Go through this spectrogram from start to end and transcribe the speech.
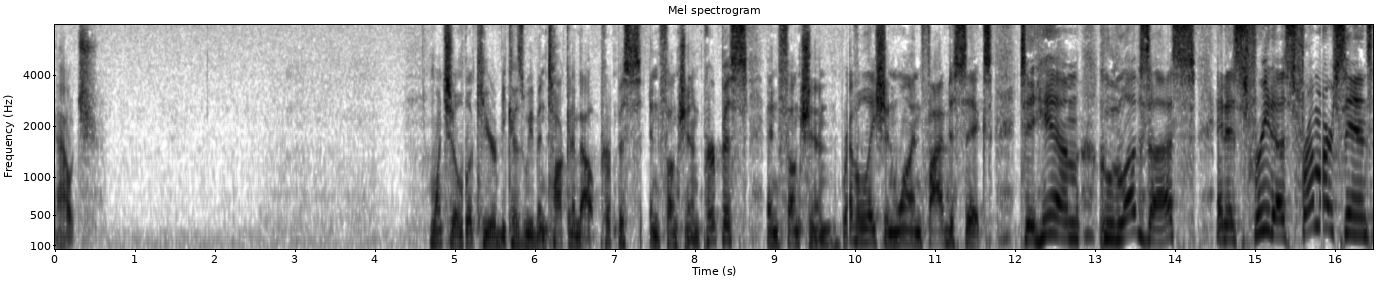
Ouch. I want you to look here because we've been talking about purpose and function. Purpose and function. Revelation 1 5 to 6. To him who loves us and has freed us from our sins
